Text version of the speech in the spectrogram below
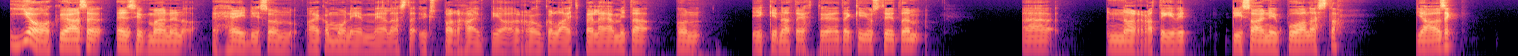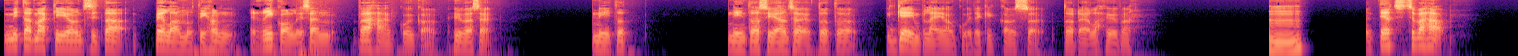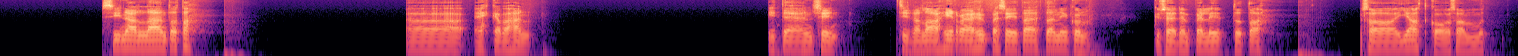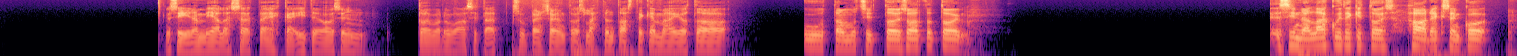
Joo, kyllä se ensimmäinen Hades on aika monien mielestä yksi parhaimpia roguelite-pelejä, mitä on ikinä tehty, ja etenkin just tämän narratiividesignin puolesta. Ja se, mitä mäkin on sitä pelannut ihan rikollisen vähän, kuinka hyvä se, niin, to, niin tosiaan se tota, gameplay on kuitenkin kanssa todella hyvä. Mm. Tietysti se vähän sinällään tota, öö, ehkä vähän itse ensin sinällään hirveä hype siitä, että niin kun kyseinen peli tota, saa jatko-osan, mutta siinä mielessä, että ehkä itse olisin toivonut vaan sitä, että Super Saiyan olisi lähtenyt taas tekemään jotain uutta, mutta sitten toisaalta toi sinällään kuitenkin toi Hadeksen ko-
